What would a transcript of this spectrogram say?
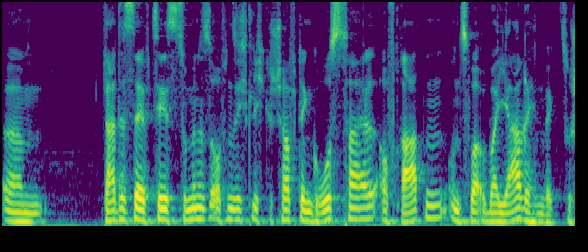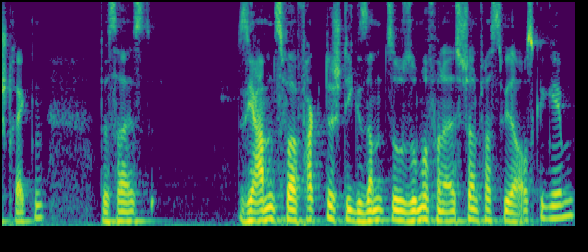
Ähm, da hat es der FC es zumindest offensichtlich geschafft, den Großteil auf Raten und zwar über Jahre hinweg zu strecken. Das heißt, sie haben zwar faktisch die gesamte Summe von Özcan fast wieder ausgegeben,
